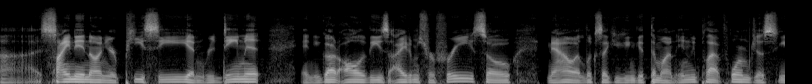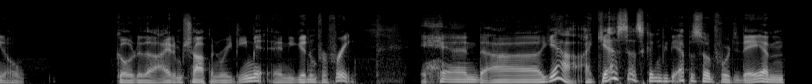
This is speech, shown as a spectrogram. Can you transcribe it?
uh, sign in on your PC and redeem it, and you got all of these items for free. So now it looks like you can get them on any platform. Just you know, go to the item shop and redeem it, and you get them for free. And uh, yeah, I guess that's going to be the episode for today. And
